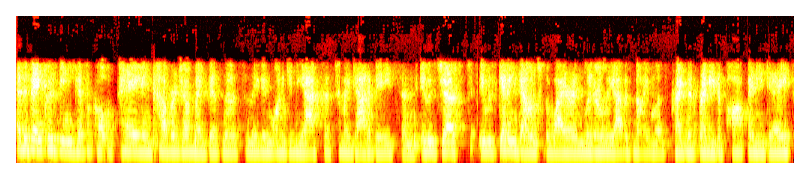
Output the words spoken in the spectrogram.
and the bank was being difficult with pay and coverage of my business and they didn't want to give me access to my database. And it was just it was getting down to the wire and literally i was nine months pregnant ready to pop any day.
